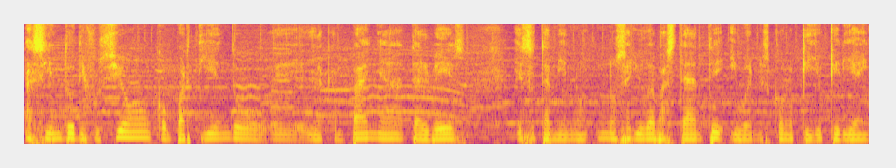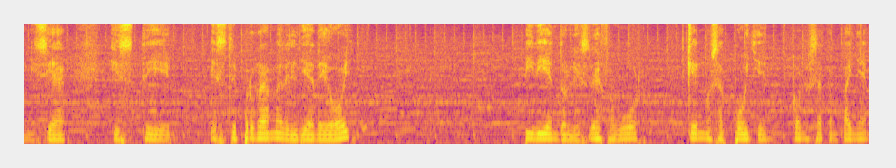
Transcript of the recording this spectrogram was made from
haciendo difusión, compartiendo eh, la campaña, tal vez eso también no, nos ayuda bastante y bueno, es con lo que yo quería iniciar este, este programa del día de hoy, pidiéndoles de favor que nos apoyen con nuestra campaña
